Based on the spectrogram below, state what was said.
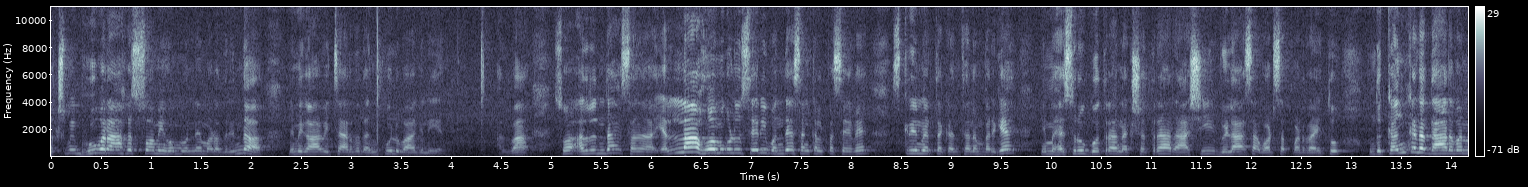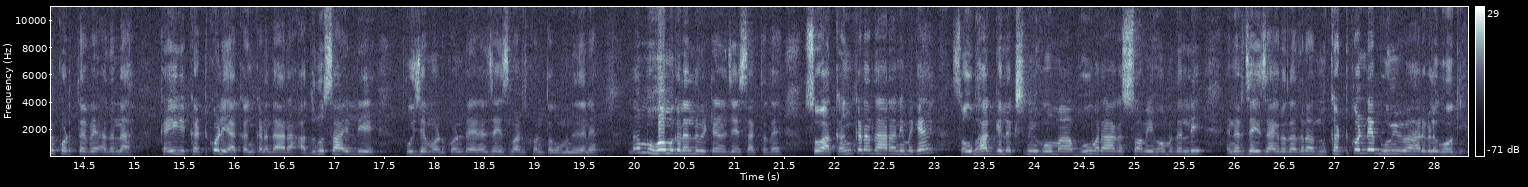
ಲಕ್ಷ್ಮೀ ಭೂವರಾಹ ಸ್ವಾಮಿ ಹೋಮವನ್ನೇ ಮಾಡೋದ್ರಿಂದ ನಿಮಗೆ ಆ ವಿಚಾರದಲ್ಲಿ ಅನುಕೂಲವಾಗಲಿ ಅಂತ. ಅಲ್ವಾ? ಸೊ ಅದರಿಂದ ಸ, ಎಲ್ಲ ಹೋಮಗಳು ಸೇರಿ ಒಂದೇ ಸಂಕಲ್ಪ ಸೇವೆ. ಸ್ಕ್ರೀನ್ ಇರ್ತಕ್ಕಂಥ ನಂಬರ್ಗೆ ನಿಮ್ಮ ಹೆಸರು, ಗೋತ್ರ, ನಕ್ಷತ್ರ, ರಾಶಿ, ವಿಳಾಸ ವಾಟ್ಸಪ್ ಮಾಡ್ರಾಯಿತು. ಒಂದು ಕಂಕಣ ದಾರವನ್ನು ಕೊಡ್ತೇವೆ. ಅದನ್ನು ಕೈಗೆ ಕಟ್ಕೊಳ್ಳಿ. ಆ ಕಂಕಣ ದಾರ ಅದನ್ನು ಸಹ ಇಲ್ಲಿ ಪೂಜೆ ಮಾಡಿಕೊಂಡು ಎನರ್ಜೈಸ್ ಮಾಡಿಸ್ಕೊಂಡು ತೊಗೊಂಬಂದಿದ್ದೇನೆ. ನಮ್ಮ ಹೋಮಗಳಲ್ಲೂ ಇಟ್ಟು ಎನರ್ಜೈಸ್ ಆಗ್ತದೆ. ಸೊ ಆ ಕಂಕಣ ದಾರ ನಿಮಗೆ ಸೌಭಾಗ್ಯ ಲಕ್ಷ್ಮಿ ಹೋಮ, ಭೂವರಾಗಸ್ವಾಮಿ ಹೋಮದಲ್ಲಿ ಎನರ್ಜೈಸ್ ಆಗಿರೋದಾದ್ರೆ ಅದನ್ನು ಕಟ್ಕೊಂಡೇ ಭೂಮಿ ವ್ಯವಹಾರಗಳಿಗೆ ಹೋಗಿ.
